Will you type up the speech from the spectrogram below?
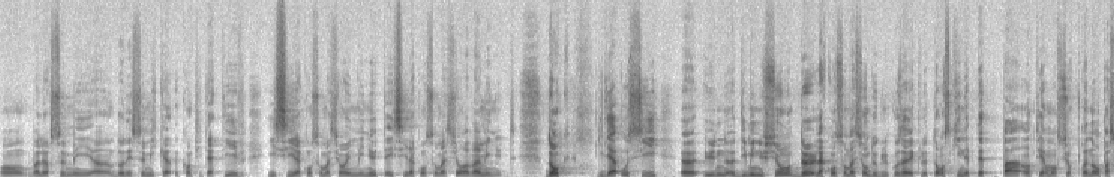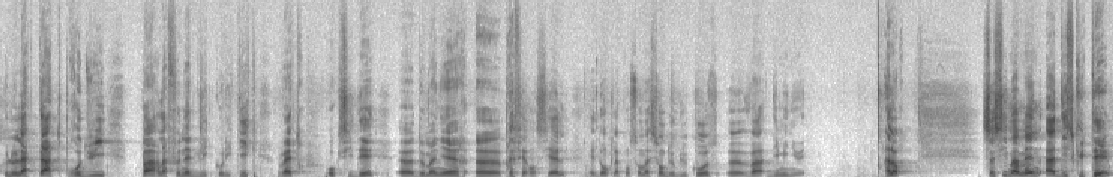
en valeur semi, en données semi-quantitatives, ici la consommation à une minute et ici la consommation à 20 minutes. Donc, il y a aussi euh, une diminution de la consommation de glucose avec le temps, ce qui n'est peut-être pas entièrement surprenant parce que le lactate produit par la fenêtre glycolytique va être oxydé euh, de manière euh, préférentielle et donc la consommation de glucose va diminuer. Alors, ceci m'amène à discuter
